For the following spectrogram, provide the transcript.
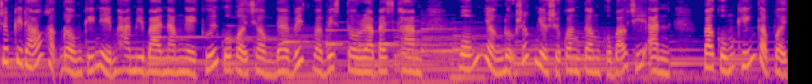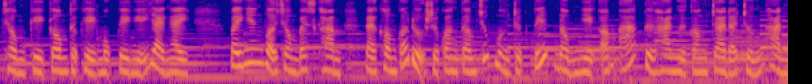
Trong khi đó, hoạt động kỷ niệm 23 năm ngày cưới của vợ chồng David và Victoria Beckham vốn nhận được rất nhiều sự quan tâm của báo chí Anh và cũng khiến cặp vợ chồng kỳ công thực hiện một kỳ nghỉ dài ngày. Vậy nhưng vợ chồng Beckham lại không có được sự quan tâm chúc mừng trực tiếp nồng nhiệt ấm áp từ hai người con trai đã trưởng thành.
